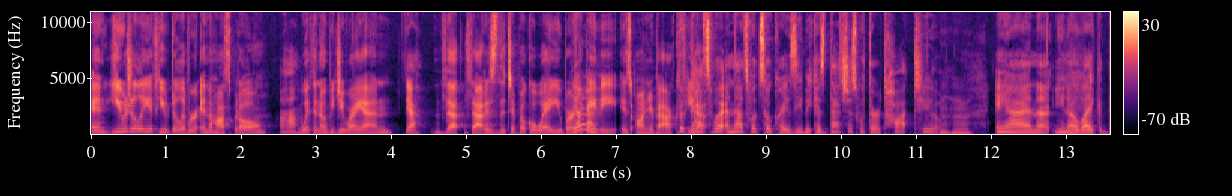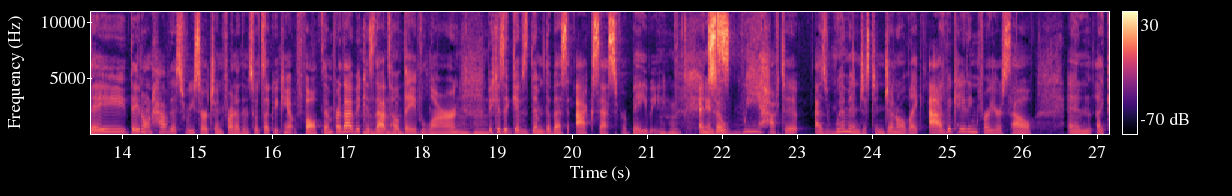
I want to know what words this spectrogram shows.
And usually if you deliver in the hospital uh-huh. with an OBGYN, Yeah. that that is the typical way you birth Yeah. a baby is on your back, But that's up. what, and that's what's so crazy because that's just what they're taught too. Mm-hmm. And you know, like they they don't have this research in front of them, so it's like we can't fault them for that because that's how mm-hmm. they've learned mm-hmm. because it gives them the best access for baby. Mm-hmm. And, so we have to, as women, just in general, like advocating for yourself and like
